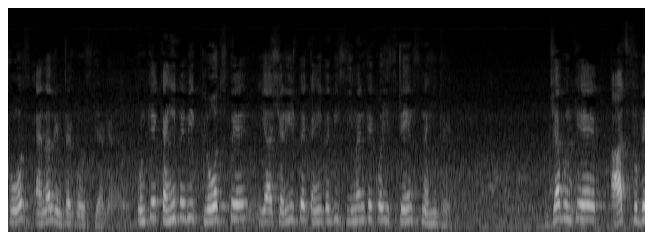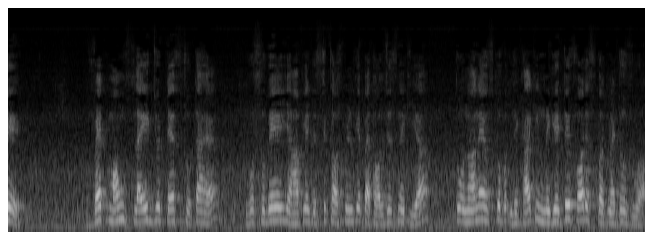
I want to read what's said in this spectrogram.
फोर्स एनल इंटरकोर्स किया गया है। उनके कहीं पे भी क्लोथ्स पे या शरीर पे कहीं पे भी सीमेन के कोई स्टेन्स नहीं थे। जब उनके आज सुबह वेट माउंट स्लाइड जो टेस्ट होता है वो सुबह यहाँ पे डिस्ट्रिक्ट हॉस्पिटल के पैथोलॉजिस्ट ने किया तो उन्होंने उसको लिखा कि निगेटिव फॉर स्पर्मेटोज हुआ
